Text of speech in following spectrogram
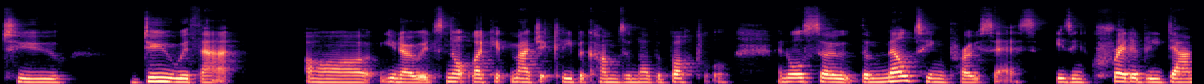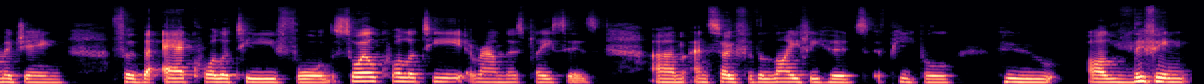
to do with that are you know it's not like it magically becomes another bottle. And also the melting process is incredibly damaging for the air quality for the soil quality around those places um, and so for the livelihoods of people who are living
